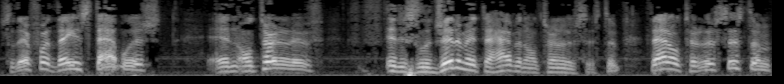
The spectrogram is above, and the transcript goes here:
so therefore they established an alternative it is legitimate to have an alternative system. That alternative system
